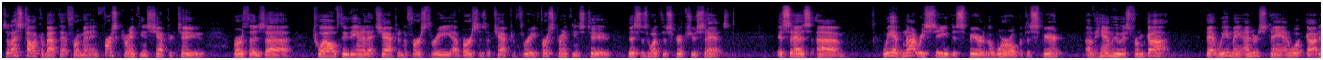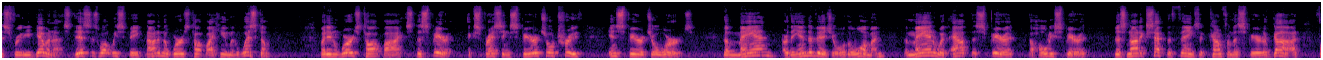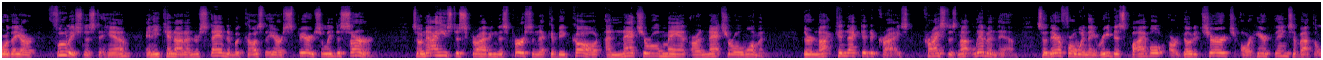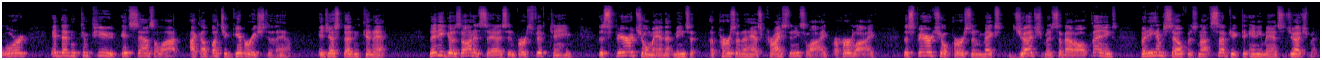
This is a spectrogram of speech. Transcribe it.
So let's talk about that for a minute. In 1 Corinthians chapter 2, verses uh, 12 through the end of that chapter, in the first three uh, verses of chapter 3, 1 Corinthians 2, this is what the scripture says. It says, um, We have not received the spirit of the world, but the spirit of him who is from God, that we may understand what God has freely given us. This is what we speak, not in the words taught by human wisdom but in words taught by the Spirit, expressing spiritual truth in spiritual words. The man or the individual, the woman, the man without the Spirit, the Holy Spirit, does not accept the things that come from the Spirit of God, for they are foolishness to him, and he cannot understand them because they are spiritually discerned. So now he's describing this person that could be called a natural man or a natural woman. They're not connected to Christ. Christ does not live in them. So therefore, when they read this Bible or go to church or hear things about the Lord, it doesn't compute. It sounds a lot like a bunch of gibberish to them. It just doesn't connect. Then he goes on and says in verse 15, the spiritual man, that means a person that has Christ in his life or her life, the spiritual person makes judgments about all things, but he himself is not subject to any man's judgment.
